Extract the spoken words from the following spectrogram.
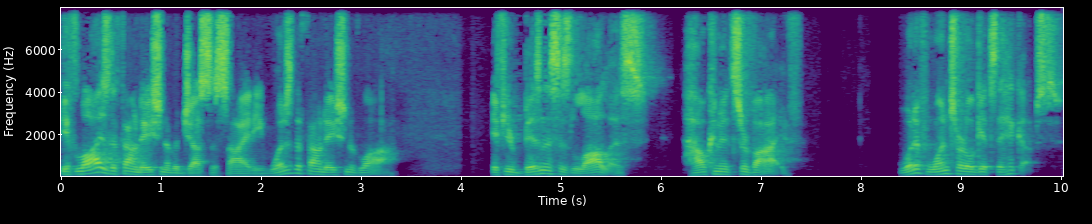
If law is the foundation of a just society, what is the foundation of law? If your business is lawless, how can it survive? What if one turtle gets the hiccups?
